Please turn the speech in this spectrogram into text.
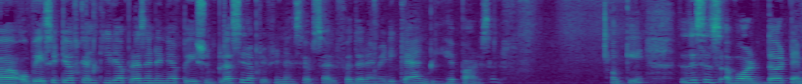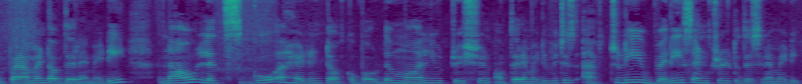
uh, obesity of calcarea present in your patient plus eruptive tendency of sulfur the remedy can be hepar okay? So this is about the temperament of the remedy. Now let's go ahead and talk about the malnutrition of the remedy which is actually very central to this remedy.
